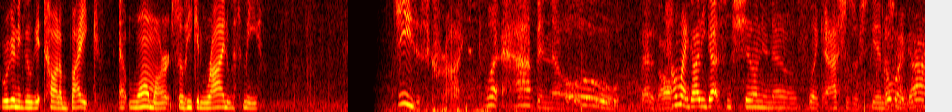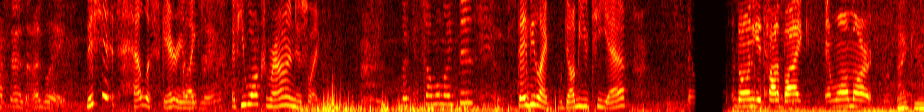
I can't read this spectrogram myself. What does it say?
we're gonna go get Todd a bike at Walmart so he can ride with me. Jesus Christ, what happened though? Oh, that is awful. Oh my god, you got some shit on your nose, like ashes or skin or Oh my gosh, that is ugly. This shit is hella scary. Like, if you walked around and just like looked at someone like this, they'd be like, WTF? Going to get Todd a bike at Walmart. Thank you.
